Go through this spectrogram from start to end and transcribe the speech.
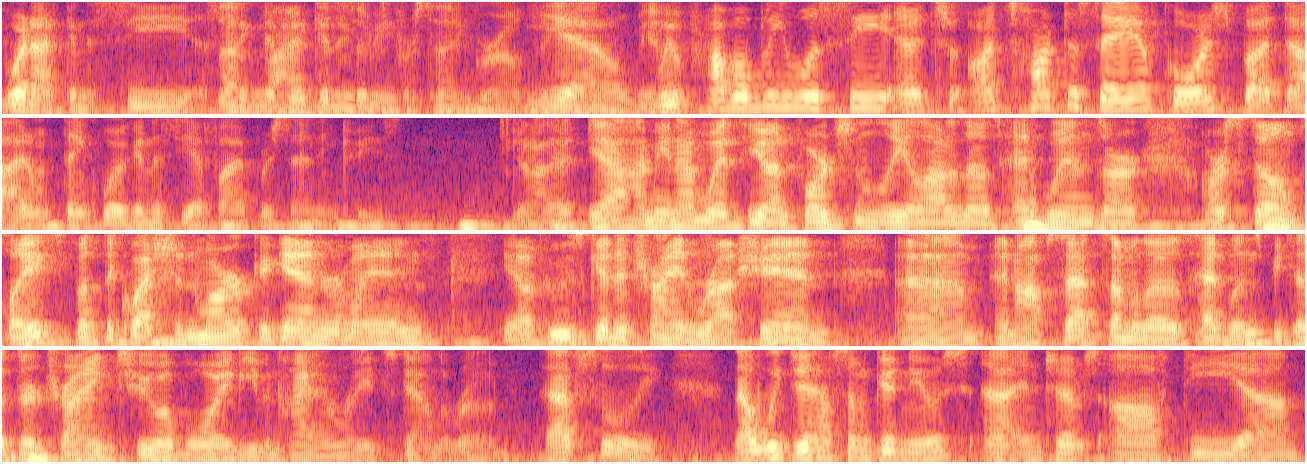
we're not going to see a That five to significant six increase. percent growth. Yeah, again. we probably will see. It's it's hard to say, of course, but uh, I don't think we're going to see a five percent increase. Got it. Yeah, I mean, I'm with you. Unfortunately, a lot of those headwinds are are still in place, but the question mark again remains: you know, who's going to try and rush in um, and offset some of those headwinds because they're trying to avoid even higher rates down the road. Absolutely. Now we do have some good news uh, in terms of the um,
